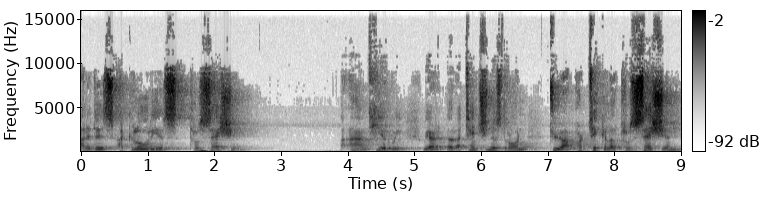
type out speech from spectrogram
and it is a glorious procession. And here we, we are, our attention is drawn to a particular procession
